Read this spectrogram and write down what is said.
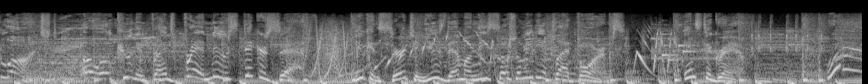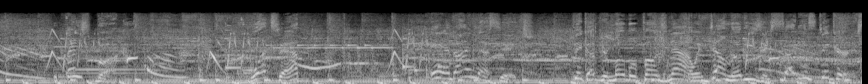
launched oh, OO Kun and Friends brand new sticker set. You can search and use them on these social media platforms Instagram, Facebook, WhatsApp, and iMessage. Pick up your mobile phones now and download these exciting stickers.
